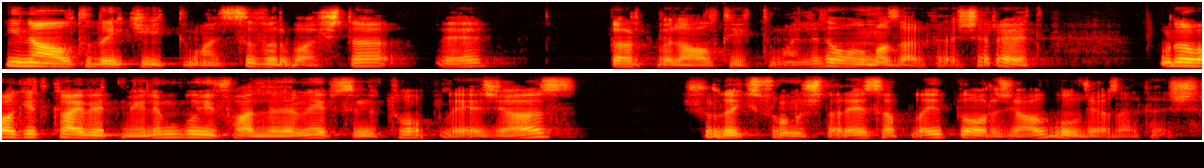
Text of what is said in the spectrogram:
Yine 6'da 2 ihtimal 0 başta ve 4 bölü 6 ihtimalle de olmaz arkadaşlar. Evet. Burada vakit kaybetmeyelim. Bu ifadelerin hepsini toplayacağız. Şuradaki sonuçları hesaplayıp doğru cevabı bulacağız arkadaşlar.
